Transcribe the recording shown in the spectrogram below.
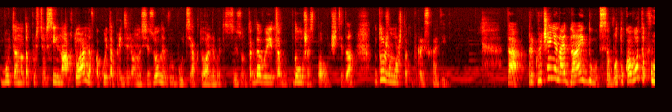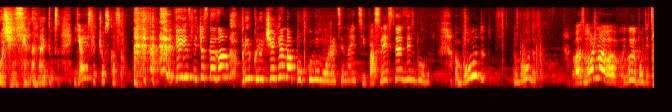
Будет она, допустим, сильно актуальна в какой-то определенный сезон, и вы будете актуальны в этот сезон. Тогда вы эту должность получите, да. Но тоже может так происходить. Так, приключения найдутся. Вот у кого-то очень сильно найдутся. Я, если что, сказал. Я, если что, сказал, приключения на попку вы можете найти. Последствия здесь будут. Будут. Будут. Возможно, вы будете,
